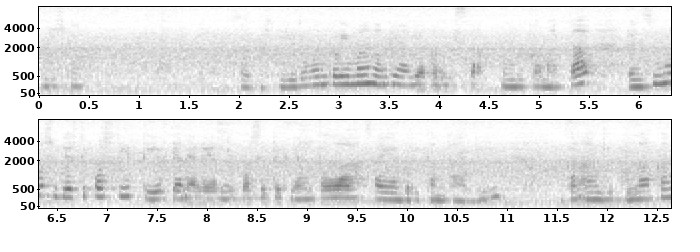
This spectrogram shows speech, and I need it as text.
hembuskan bagus. Di hitungan kelima nanti Anggi akan bisa membuka mata dan semua sugesti positif dan energi positif yang telah saya berikan tadi akan Anggi gunakan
